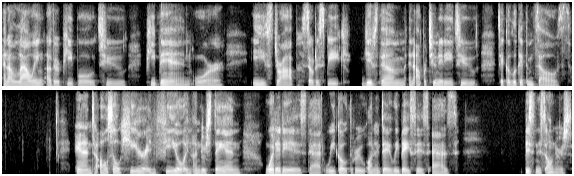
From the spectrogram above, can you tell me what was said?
and allowing other people to peep in or eavesdrop, so to speak, gives them an opportunity to take a look at themselves and to also hear and feel and understand what it is that we go through on a daily basis as business owners.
